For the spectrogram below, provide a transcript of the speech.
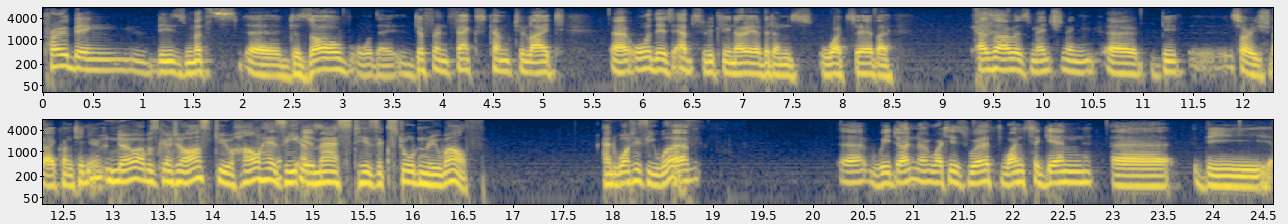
probing, these myths uh, dissolve, or the different facts come to light, uh, or there's absolutely no evidence whatsoever. As I was mentioning, uh, be, sorry, should I continue? No, I was going to ask you, how has he Yes. amassed his extraordinary wealth? And what is he worth? Um, uh, we don't know what he's worth. Once again, uh, the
